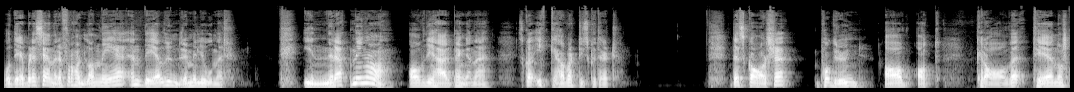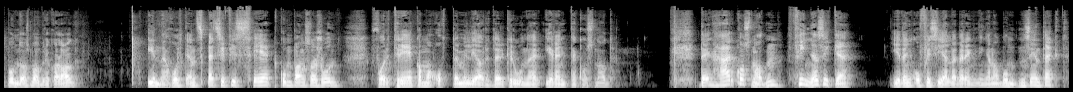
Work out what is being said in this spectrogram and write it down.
og det ble senere forhandla ned en del hundre millioner. Innretninga av her pengene skal ikke ha vært diskutert. Det skar seg på grunn av at kravet til Norsk Bonde- og Småbrukarlag inneholdt en spesifisert kompensasjon for 3,8 milliarder kroner i rentekostnad. Denne kostnaden finnes ikke i den offisielle beregningen av bondens inntekt.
